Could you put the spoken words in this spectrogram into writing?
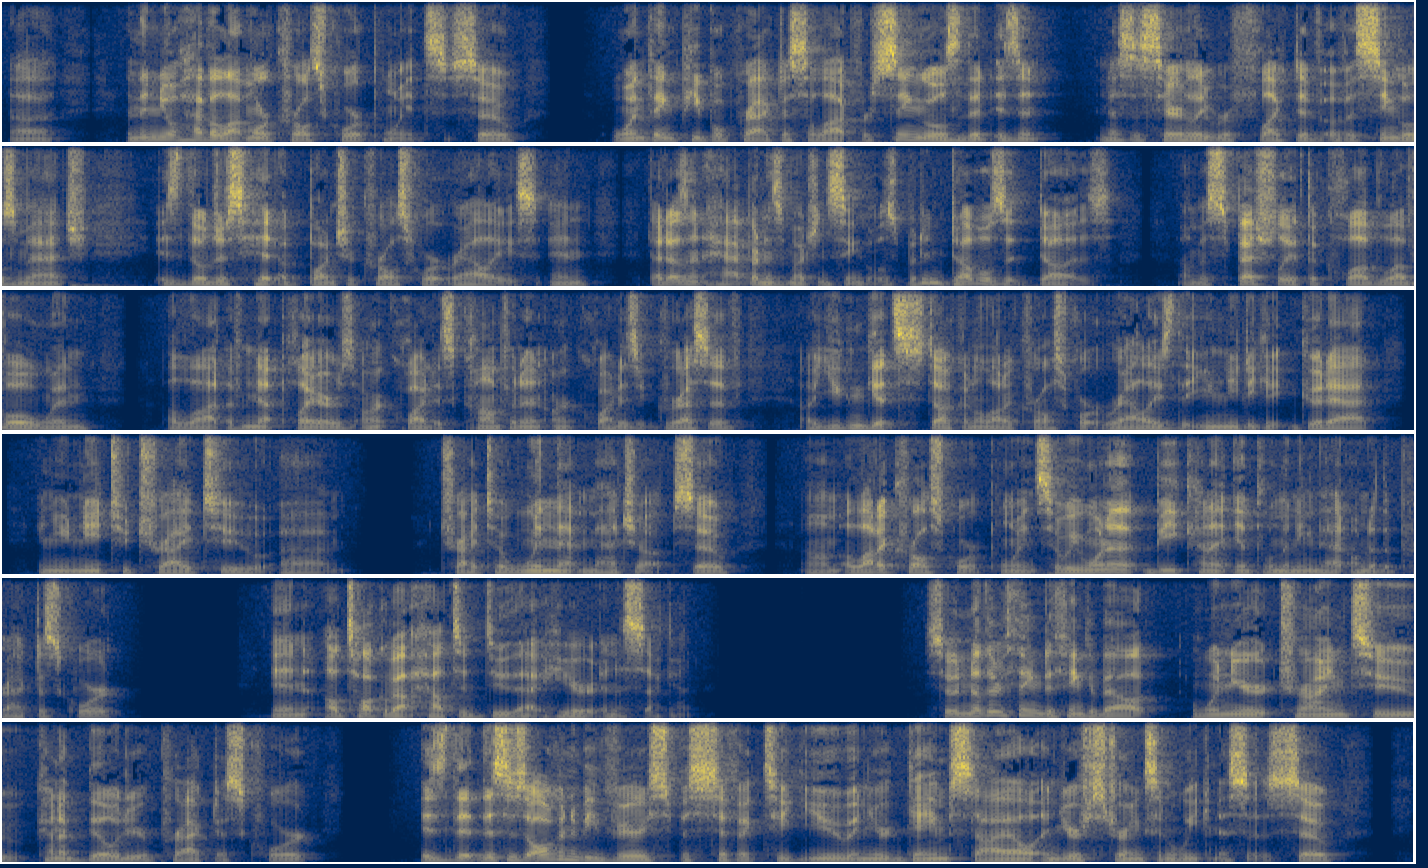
Uh, and then you'll have a lot more cross court points. So, one thing people practice a lot for singles that isn't necessarily reflective of a singles match is they'll just hit a bunch of cross court rallies. And that doesn't happen as much in singles, but in doubles it does, um, especially at the club level when a lot of net players aren't quite as confident, aren't quite as aggressive. Uh, you can get stuck on a lot of cross court rallies that you need to get good at, and you need to try to uh, try to win that matchup. So um, a lot of cross court points. So we want to be kind of implementing that onto the practice court, and I'll talk about how to do that here in a second. So, another thing to think about when you're trying to kind of build your practice court is that this is all going to be very specific to you and your game style and your strengths and weaknesses. So,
